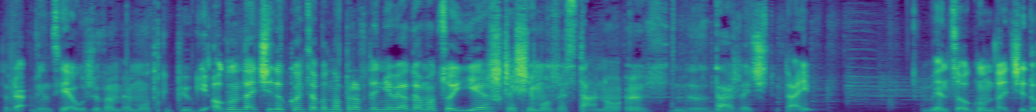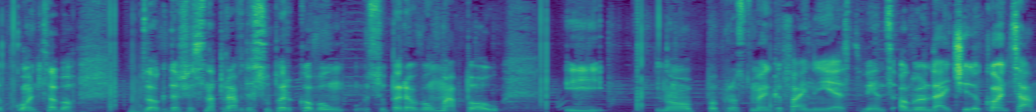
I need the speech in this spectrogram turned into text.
Dobra, więc ja używam emotki piłki. Oglądajcie do końca, bo naprawdę nie wiadomo, co jeszcze się może stanu, zdarzyć tutaj. Więc oglądajcie do końca, bo Block Dash jest naprawdę superkową, superową mapą i no po prostu mega fajny jest, więc oglądajcie do końca.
